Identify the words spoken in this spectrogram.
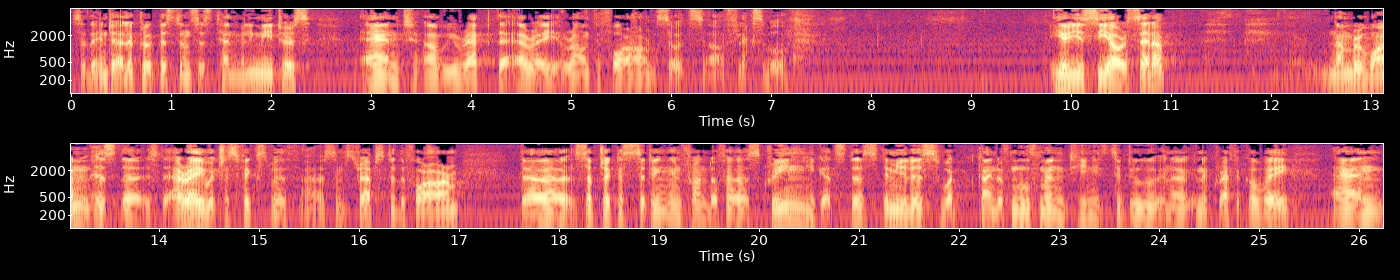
So the inter-electrode distance is 10 millimeters and uh, we wrap the array around the forearm so it's uh, flexible. Here you see our setup. Number one is the, is the array which is fixed with uh, some straps to the forearm. The subject is sitting in front of a screen. He gets the stimulus, what kind of movement he needs to do in a, in a graphical way. And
